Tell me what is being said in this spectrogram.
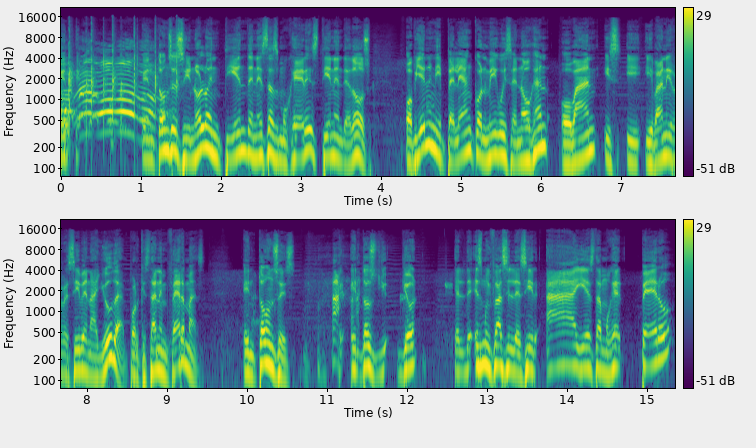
eh, entonces, si no lo entienden esas mujeres, tienen de dos. O vienen y pelean conmigo y se enojan, o van y, van y reciben ayuda porque están enfermas. Entonces, entonces yo, el es muy fácil decir, ay, esta mujer, pero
